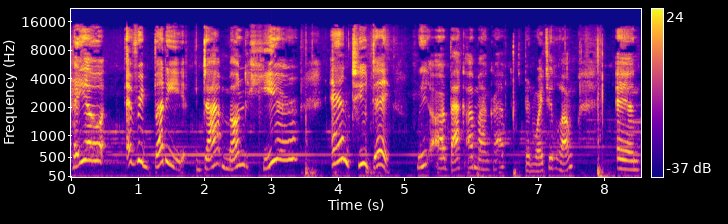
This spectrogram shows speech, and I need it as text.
Heyo everybody, Diamond here, and today we are back on Minecraft. It's been way too long, and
